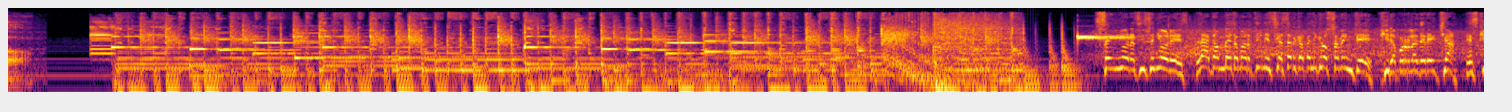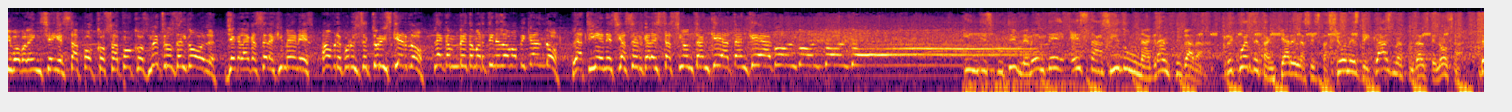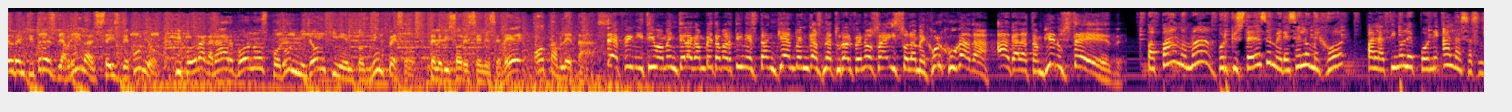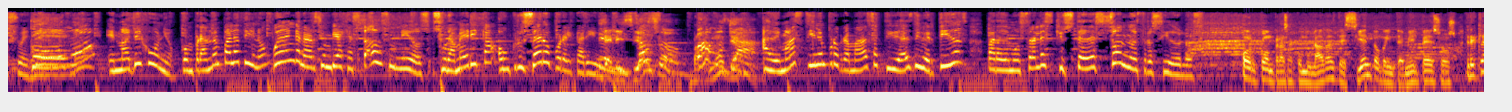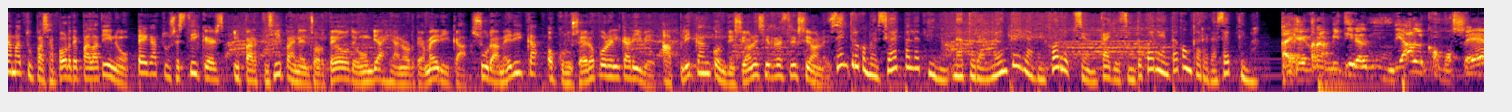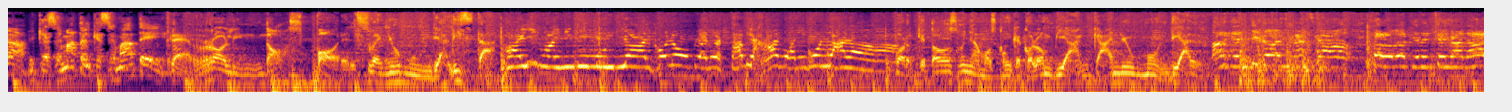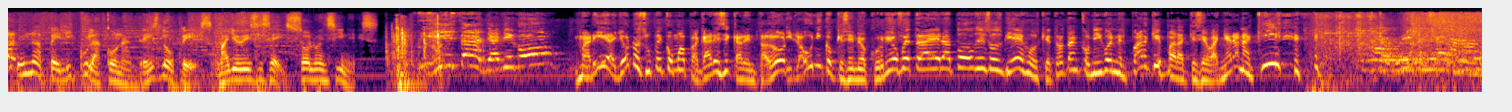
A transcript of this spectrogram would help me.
Se Señoras y señores, la gambeta Martínez se acerca peligrosamente. Gira por la derecha, esquiva Valencia y está a pocos a pocos metros del gol. Llega la Gacela Jiménez, abre por el sector izquierdo. La gambeta Martínez la va picando. La tiene, se acerca a la estación, tanquea, tanquea, gol, gol, gol, gol. Indiscutiblemente, esta ha sido una gran jugada. Recuerde tanquear en las estaciones de Gas Natural Fenosa del 23 de abril al 6 de junio y podrá ganar bonos por 1.500.000 pesos, televisores LCD o tabletas. Definitivamente la gambeta Martínez tanqueando en gas natural fenosa hizo la mejor jugada. Hágala también usted. Papá, mamá, porque ustedes se merecen lo mejor. Palatino le pone alas a sus sueños. ¿Cómo? En mayo y junio, comprando en Palatino, pueden ganarse un viaje a Estados Unidos, Suramérica o un crucero por el Caribe. ¡Delicioso! ¡Vamos ya! Además, tienen programadas actividades divertidas para demostrarles que ustedes son nuestros ídolos. Por compras acumuladas de 120 mil pesos, reclama tu pasaporte palatino, pega tus stickers y participa en el sorteo de un viaje a Norteamérica, Suramérica o crucero por el Caribe. Aplican condiciones y restricciones. Centro Comercial Palatino, naturalmente la mejor opción. Calle 140 con carrera séptima. Hay que transmitir el mundial como sea. El que se mate, el que se mate. The Rolling 2 por el sueño mundialista. Ahí no hay ningún mundial. Colombia no está viajando a ningún lado. Porque todos soñamos con que Colombia gane un mundial. Argentina, desgraciado. Colombia tienen que ganar. Una película con Andrés López, mayo 16, solo en cines. Hijita, ¿ya llegó? María, yo no supe cómo apagar ese calentador y lo único que se me ocurrió fue traer a todos esos viejos que trotan conmigo en el parque para que se bañaran aquí.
